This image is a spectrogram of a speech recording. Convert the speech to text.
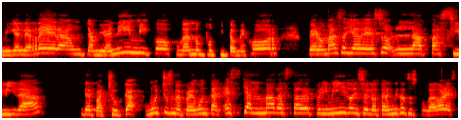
Miguel Herrera, un cambio anímico, jugando un poquito mejor, pero más allá de eso, la pasividad de Pachuca, muchos me preguntan, es que Almada está deprimido y se lo transmite a sus jugadores.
